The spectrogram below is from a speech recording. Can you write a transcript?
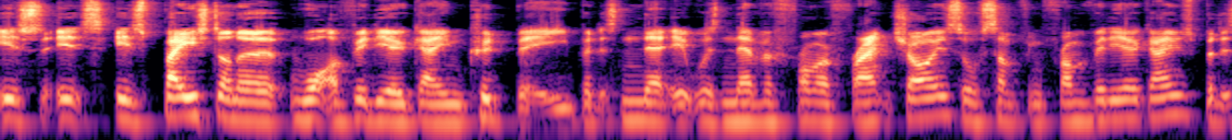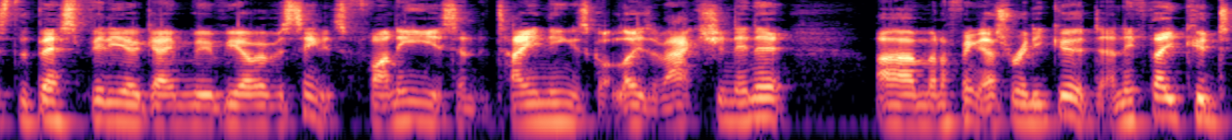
it's it's it's based on a what a video game could be, but it's ne- it was never from a franchise or something from video games. But it's the best video game movie I've ever seen. It's funny, it's entertaining, it's got loads of action in it, um, and I think that's really good. And if they could,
